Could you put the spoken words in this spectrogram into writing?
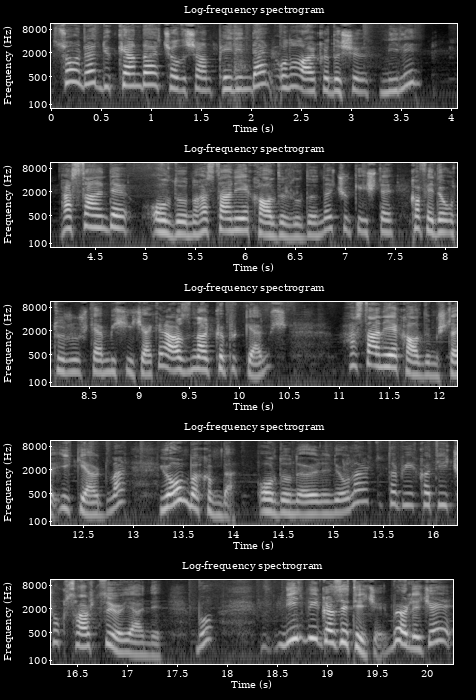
Sonra dükkanda çalışan Pelin'den onun arkadaşı Nil'in hastanede olduğunu, hastaneye kaldırıldığını çünkü işte kafede otururken bir şey içerken ağzından köpük gelmiş. Hastaneye kaldırmışlar ilk yardıma. Yoğun bakımda olduğunu öğreniyorlar. Tabii Kati'yi çok sarsıyor yani bu. Nil bir gazeteci. Böylece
